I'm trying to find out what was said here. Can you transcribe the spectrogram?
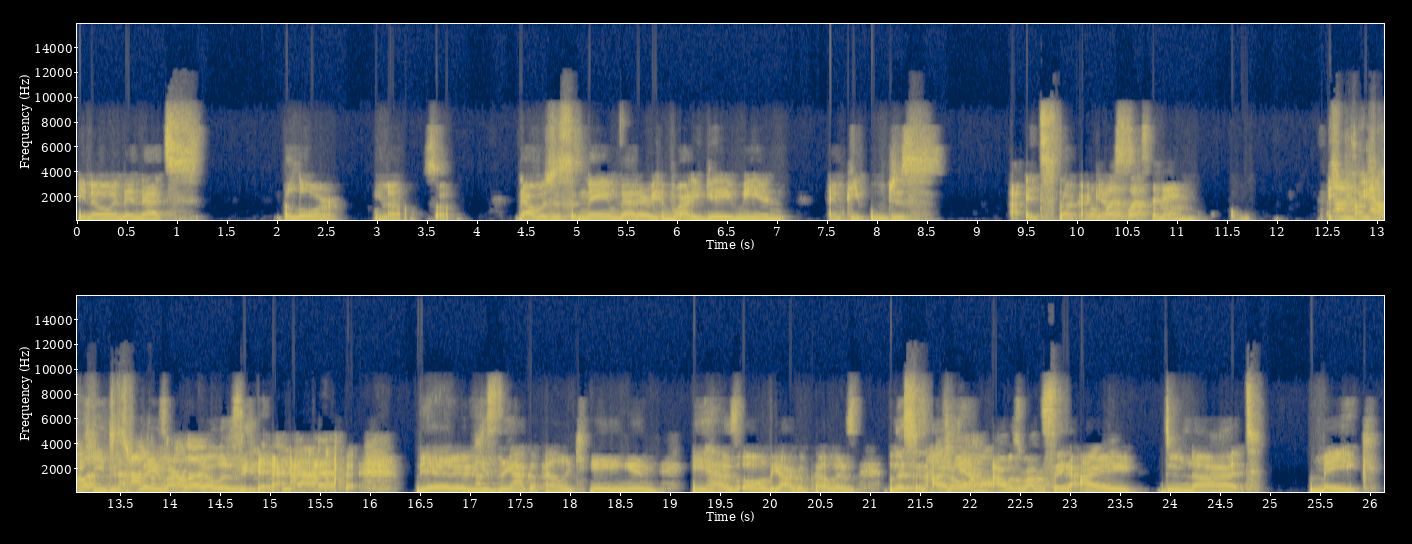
You know, and then that's the lore, you know, so that was just a name that everybody gave me and, and people just, it stuck, I What- guess. what's the name? He, Acapella- he, just the plays acapella- acapellas. Yeah. Yeah, he's the acapella king and he has all the acapellas. Listen, How'd I don't, get 'em all? I was about to say that I do not make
